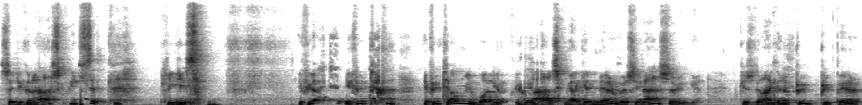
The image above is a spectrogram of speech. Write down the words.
Said you're going to ask me. Said, please. If you if you if you tell me what you, you're going to ask me, I get nervous in answering it because then I got to pre- prepare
